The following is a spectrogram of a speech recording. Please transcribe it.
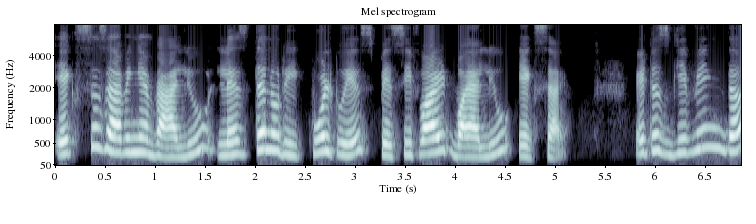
x is having a value less than or equal to a specified value xi. It is giving the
